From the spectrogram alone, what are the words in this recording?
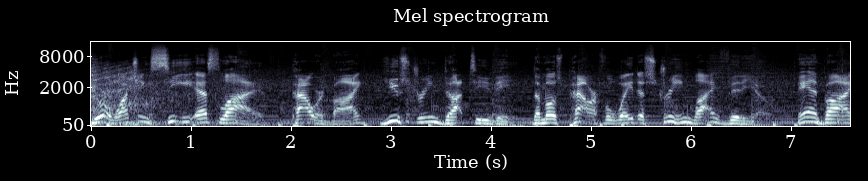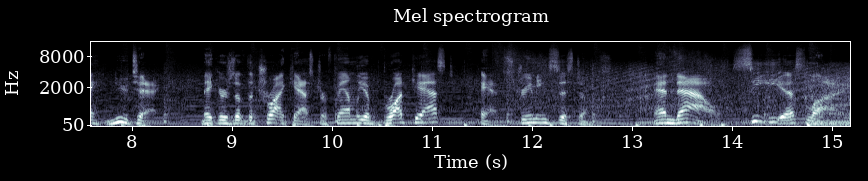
You're watching CES Live, powered by Ustream.tv, the most powerful way to stream live video, and by NewTek, makers of the TriCaster family of broadcast and streaming systems. And now, CES Live.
